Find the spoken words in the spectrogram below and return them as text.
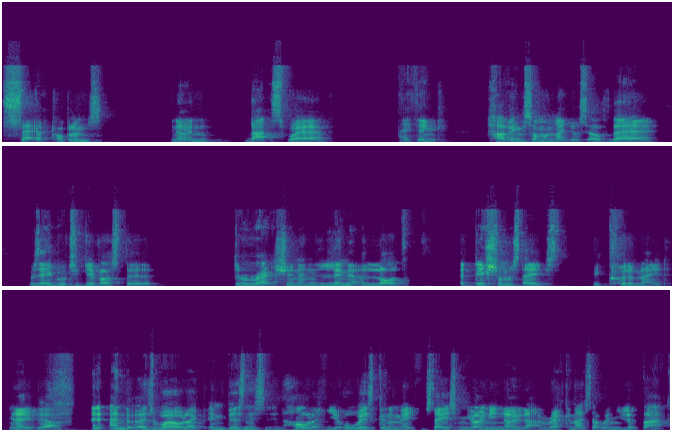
set of problems, you know, and that's where I think having someone like yourself there was able to give us the direction and limit a lot of additional mistakes we could have made. You know, Yeah. And and as well, like in business in whole, like you're always going to make mistakes, and you only know that and recognize that when you look back.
